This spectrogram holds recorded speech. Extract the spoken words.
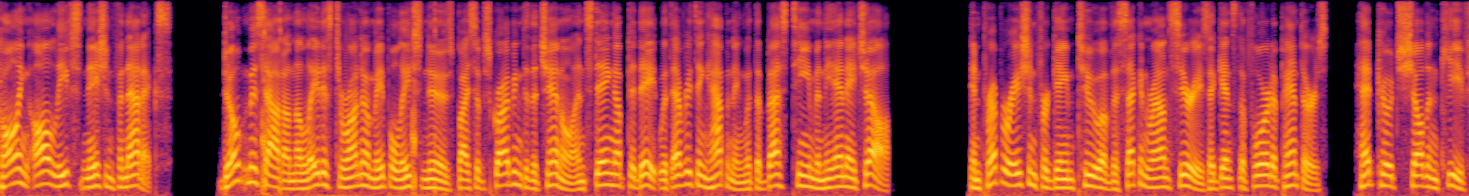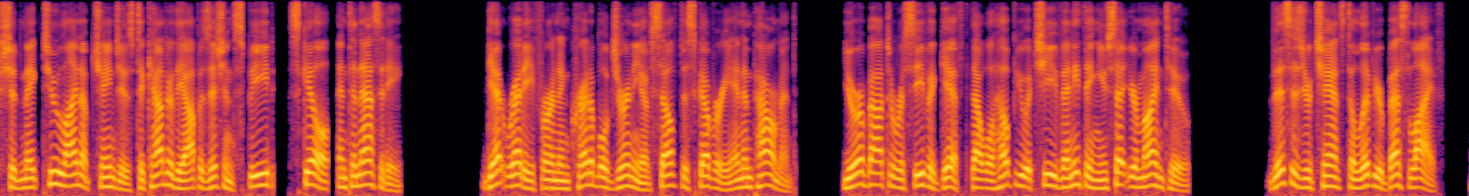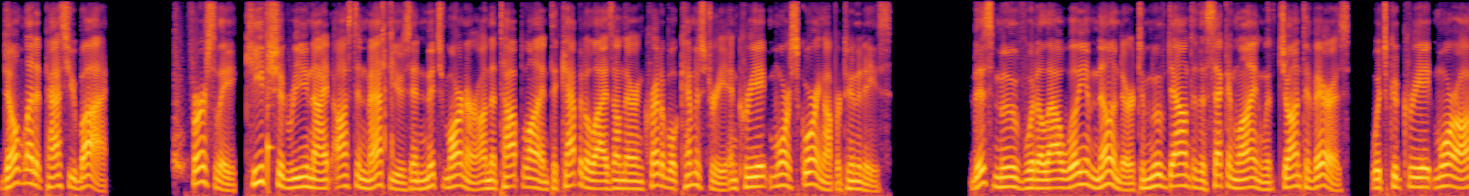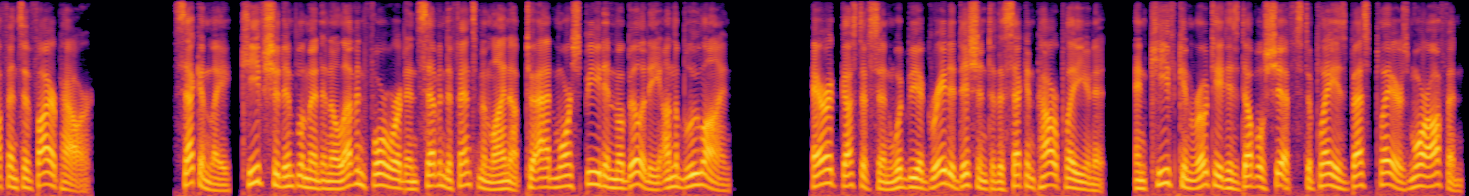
calling all Leafs Nation fanatics. Don't miss out on the latest Toronto Maple Leafs news by subscribing to the channel and staying up to date with everything happening with the best team in the NHL. In preparation for Game 2 of the second round series against the Florida Panthers, head coach Sheldon Keefe should make two lineup changes to counter the opposition's speed, skill, and tenacity. Get ready for an incredible journey of self-discovery and empowerment. You're about to receive a gift that will help you achieve anything you set your mind to. This is your chance to live your best life. Don't let it pass you by. Firstly, Keefe should reunite Auston Matthews and Mitch Marner on the top line to capitalize on their incredible chemistry and create more scoring opportunities. This move would allow William Nylander to move down to the second line with John Tavares, which could create more offensive firepower. Secondly, Keefe should implement an 11 forward and 7 defenseman lineup to add more speed and mobility on the blue line. Erik Gustafsson would be a great addition to the second power play unit, and Keefe can rotate his double shifts to play his best players more often.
